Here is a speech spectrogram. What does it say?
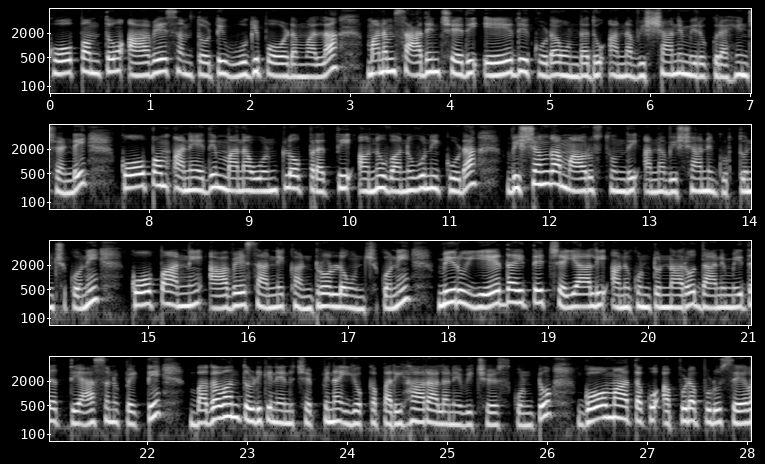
కోపంతో ఆవేశంతో ఊగిపోవడం వల్ల మనం సాధించేది ఏది కూడా ఉండదు అన్న విషయాన్ని మీరు గ్రహించండి. కోపం అనేది మన ఒంట్లో ప్రతి అణువణువుని కూడా విషంగా మారుస్తుంది అన్న విషయాన్ని గుర్తుంచుకొని కోపాన్ని ఆవేశాన్ని కంట్రోల్లో ఉంచుకొని మీరు ఏదైతే చేయాలి అనుకుంటున్నారో దాని మీద ధ్యాసను పెట్టి భగవంతుడికి నేను చెప్పిన ఈ యొక్క పరిహారాలు అనేవి చేసుకుంటూ గోమాతకు అప్పుడప్పుడు సేవ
